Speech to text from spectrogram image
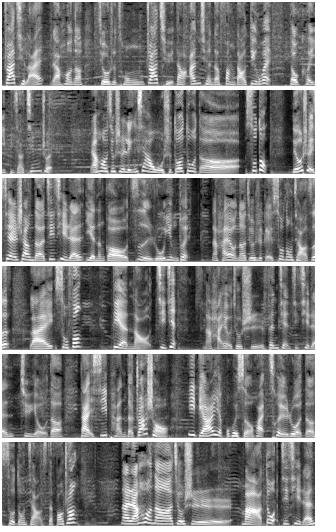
抓起来。然后呢，就是从抓取到安全的放到定位，都可以比较精准。然后就是零下五十多度的速冻，流水线上的机器人也能够自如应对。那还有呢，就是给速冻饺子来塑封，电脑计件。那还有就是分拣机器人具有的带吸盘的抓手，一点儿也不会损坏脆弱的速冻饺子的包装。那然后呢，就是马垛机器人，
